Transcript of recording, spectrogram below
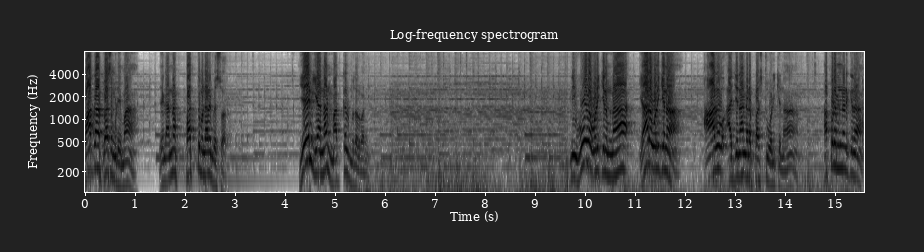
பார்க்காம பேச முடியுமா? எங்க அண்ணன் பத்து மணி நேரம் பேசுவார். ஏன் ஏன்னா மக்கள் முதல்வன்? நீ ஊழ ஒழிக்கணும்னா யாரை ஒழிக்கணும்? ஆதவ் அஜினாங்கிற ஃபர்ஸ்ட் ஒழிக்கணும். அப்புறம் என்ன நினைக்கணும்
